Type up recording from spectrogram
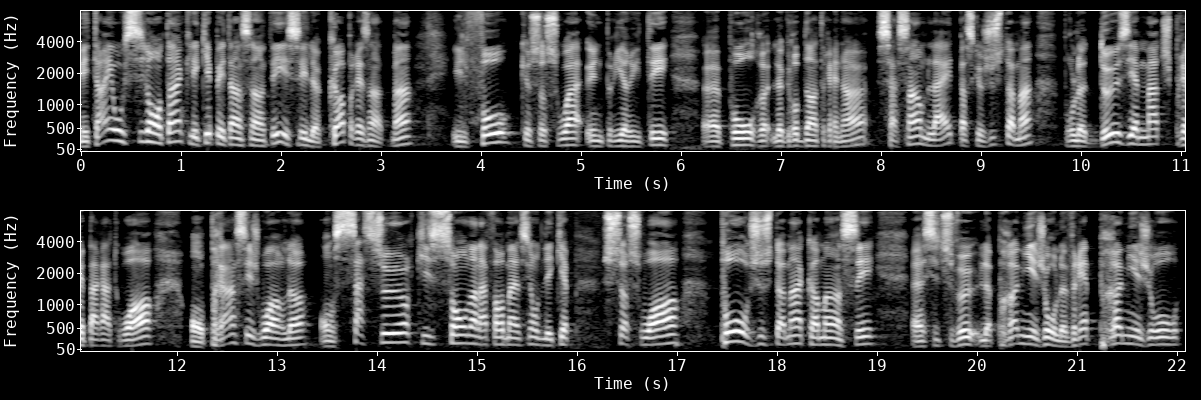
Mais tant et aussi longtemps que l'équipe est en santé, et c'est le cas présentement, il faut que ce soit une priorité euh, pour le groupe d'entraîneurs. Ça semble l'être parce que justement, pour le deuxième match préparatoire, on prend ces joueurs-là, on s'assure qu'ils sont dans la formation de l'équipe ce soir pour justement commencer, euh, si tu veux, le premier jour, le vrai premier jour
